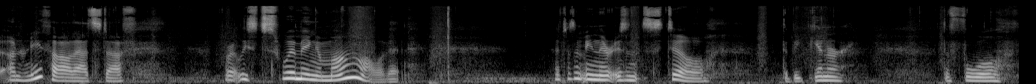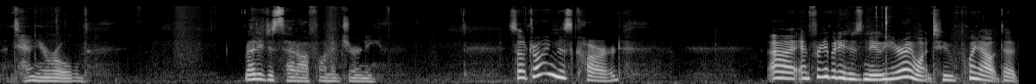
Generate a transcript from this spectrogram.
underneath all that stuff, or at least swimming among all of it, that doesn't mean there isn't still the beginner, the fool, the 10 year old, ready to set off on a journey. So, drawing this card, uh, and for anybody who's new here, I want to point out that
